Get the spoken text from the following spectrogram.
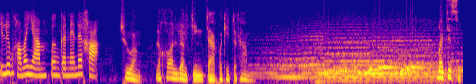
อย่าลืมเขามายามเบิงกันแน่นด้วยค่ะ ช่วงละครเรื่องจริงจากพระคิดธรรมในที่สุด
